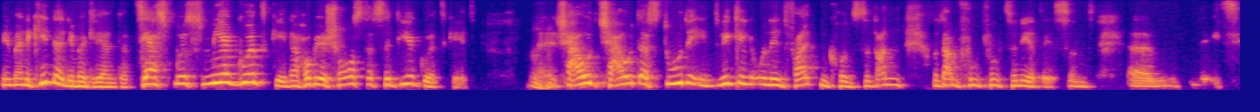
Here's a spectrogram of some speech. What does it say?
in meiner Kindheit immer gelernt habe. Zuerst muss mir gut gehen, dann habe ich eine Chance, dass es dir gut geht. Mhm. Äh, schau, schau, dass du dich entwickeln und entfalten kannst und dann, und dann fun funktioniert es. Und ähm, es,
